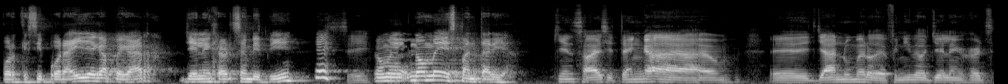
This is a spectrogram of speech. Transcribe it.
porque si por ahí llega a pegar Jalen Hurts MVP, eh, no, me, no me espantaría. Quién sabe si tenga eh, ya número definido Jalen Hurts.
